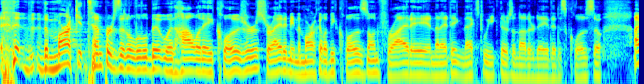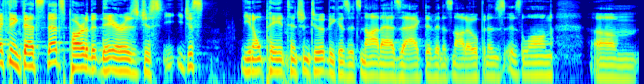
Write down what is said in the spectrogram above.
the market tempers it a little bit with holiday closures, right? I mean, the market will be closed on Friday, and then I think next week there's another day that is closed. So I think that's that's part of it. There is just you just you don't pay attention to it because it's not as active and it's not open as as long. Um,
